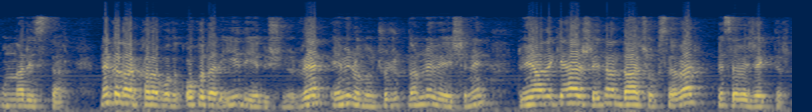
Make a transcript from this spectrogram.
Bunları ister. Ne kadar kalabalık o kadar iyi diye düşünür ve emin olun çocuklarını ve eşini dünyadaki her şeyden daha çok sever ve sevecektir.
